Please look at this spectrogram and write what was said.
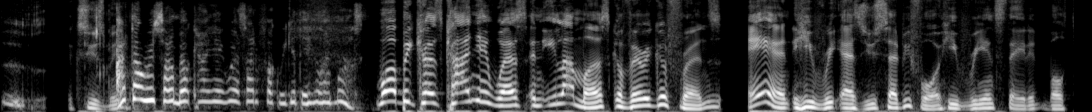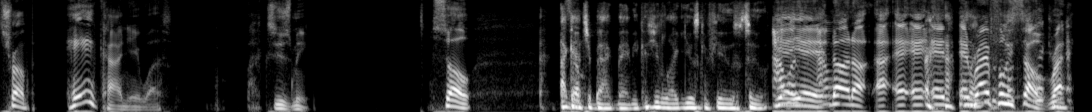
Excuse me. I thought we were talking about Kanye West. How the fuck we get to Elon Musk? Well, because Kanye West and Elon Musk are very good friends, and he, re- as you said before, he reinstated both Trump and Kanye West. Excuse me. So I got your back, baby, because you like you was confused too. Yeah, was- yeah, yeah. I no, no, uh, and, and, and Like, rightfully where the fuck so. Right.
